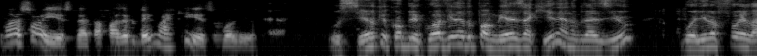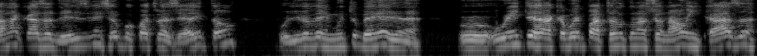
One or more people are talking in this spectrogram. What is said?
Não é só isso, né? Tá fazendo bem mais que isso o Bolívar. É o seu que complicou a vida do Palmeiras aqui, né, no Brasil. Bolívar foi lá na casa deles e venceu por 4 a 0 então Bolívar vem muito bem aí, né? O, o Inter acabou empatando com o Nacional em casa,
